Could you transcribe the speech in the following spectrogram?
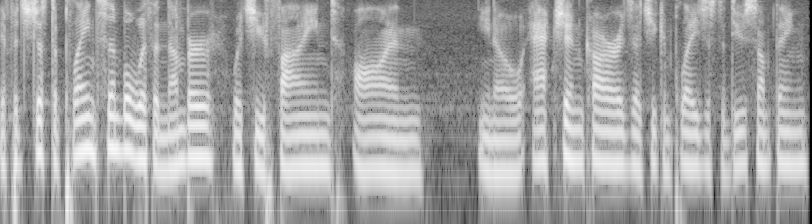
If it's just a plain symbol with a number, which you find on you know, action cards that you can play just to do something,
